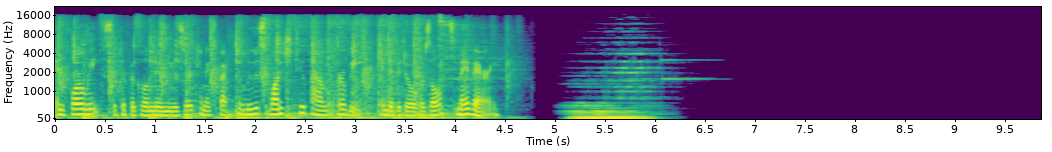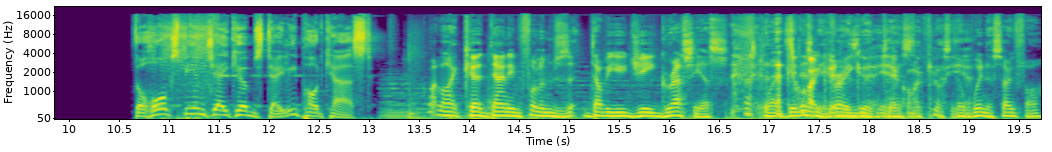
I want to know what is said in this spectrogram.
In four weeks, the typical Noom user can expect to lose one to two pounds per week. Individual results may vary. The Hawksbee and Jacobs Daily Podcast. Quite like uh, down in Fulham's W.G. Gracias. That's quite That's good, quite isn't it? Very isn't good. it? Yeah, Yes, quite that's good, the yeah. winner so far.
